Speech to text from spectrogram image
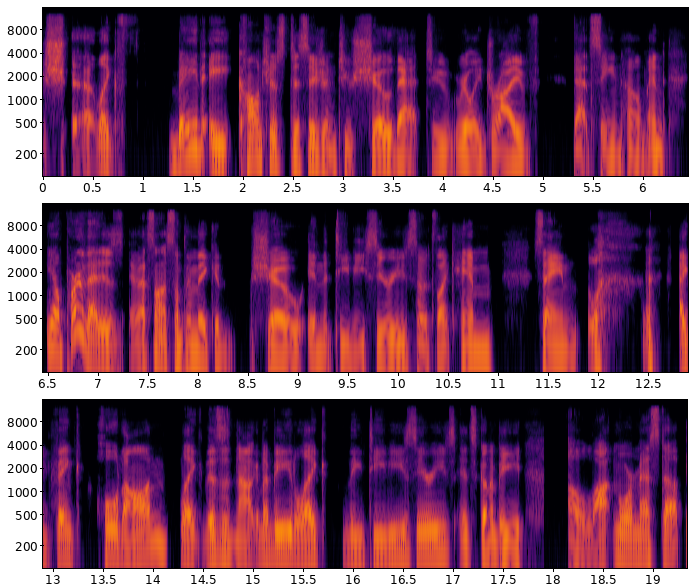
sh- uh, like made a conscious decision to show that to really drive that scene home. And you know, part of that is that's not something they could show in the TV series. So it's like him saying, I think, hold on, like this is not going to be like the TV series. It's going to be a lot more messed up.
